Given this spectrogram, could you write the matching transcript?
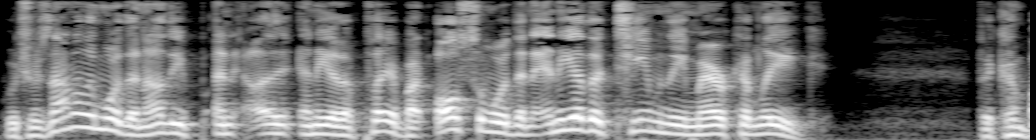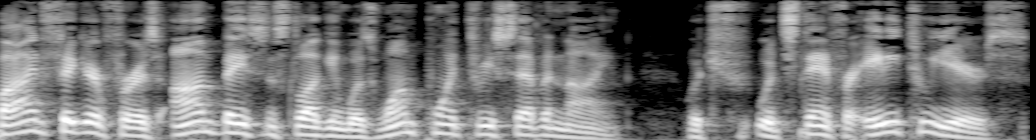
which was not only more than uh, any other player, but also more than any other team in the American League. The combined figure for his on base and slugging was 1.379, which would stand for 82 years.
